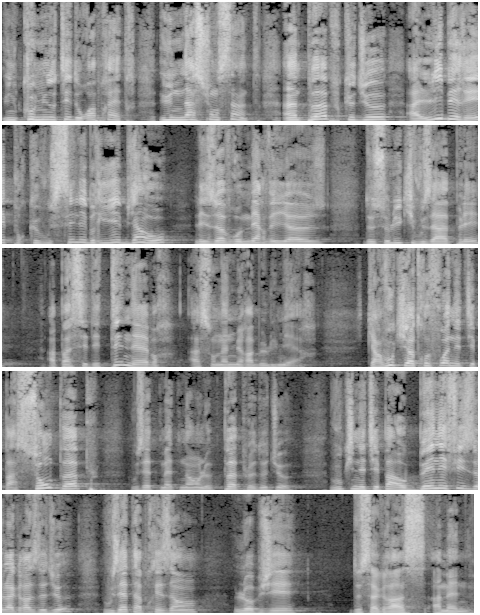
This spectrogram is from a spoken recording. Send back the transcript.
une communauté de rois prêtres, une nation sainte, un peuple que Dieu a libéré pour que vous célébriez bien haut les œuvres merveilleuses de celui qui vous a appelé à passer des ténèbres à son admirable lumière. Car vous qui autrefois n'étiez pas son peuple, vous êtes maintenant le peuple de Dieu. Vous qui n'étiez pas au bénéfice de la grâce de Dieu, vous êtes à présent l'objet de sa grâce. Amen.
